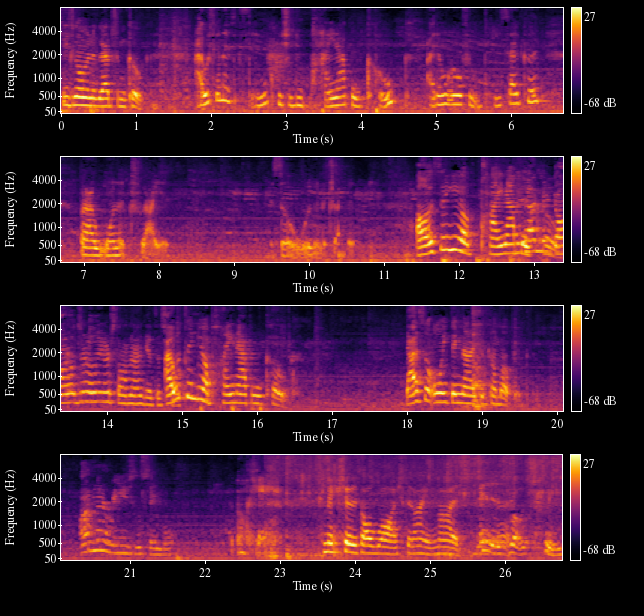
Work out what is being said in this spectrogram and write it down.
He's going to grab some Coke. I was gonna think we should do pineapple Coke. I don't know if it would taste that good, but I want to try it. So we're gonna try it. I was thinking of pineapple We had Coke. McDonald's earlier, so I'm gonna get this. I was thinking of pineapple Coke. That's the only thing that I could come up with. I'm gonna reuse the same bowl. Okay. Make sure it's all washed because I am not. It is, bro. It's clean.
